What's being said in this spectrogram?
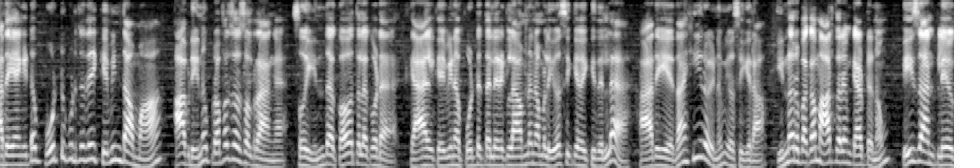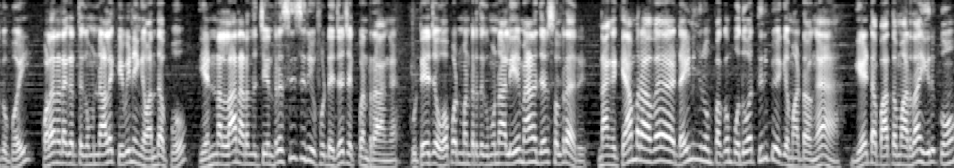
அதை என்கிட்ட போட்டு கொடுத்ததே கெவின் தாமா அப்படின்னு ப்ரொஃபசர் சொல்றாங்க. சோ இந்த கோவத்துல கூட கேல் கெவினை போட்டு தள்ளி இருக்கலாம்னு நம்மள யோசிக்க வைக்குது இல்ல அதையே தான் ஹீரோயினும் யோசிக்கிறா. இன்னொரு பக்கம் ஆர்த்தரும் கேப்டனும் பீஸா அண்ட் பிளேவுக்கு போய் கொலை நடக்கிறதுக்கு முன்னால கெவின் இங்க வந்தப்போ என்னெல்லாம் நடந்துச்சுன்ற சிசிடிவி ஃபுட்டேஜை செக் பண்றாங்க. ஃபுட்டேஜை ஓபன் பண்றதுக்கு முன்னாலேயே மேனேஜர் சொல்றாரு. நாங்க கேமராவை டைனிங் ரூம் பக்கம் பொதுவா திருப்பி வைக்க மாட்டோங்க. கேட்டை பார்த்த மாதிரி தான் இருக்கும்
